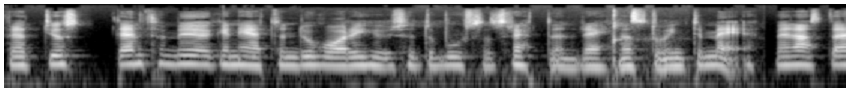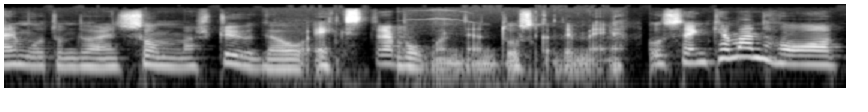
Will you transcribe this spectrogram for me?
För att just den förmögenheten du har i huset och bostadsrätten räknas då inte med. Medan däremot om du har en sommarstuga och extra boenden, då ska det med. Och sen kan man ha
